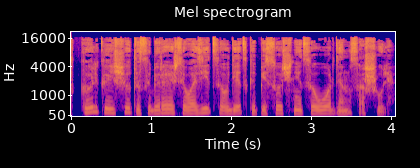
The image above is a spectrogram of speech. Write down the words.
Сколько еще ты собираешься возиться в детской песочнице Ордена Сашуля?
